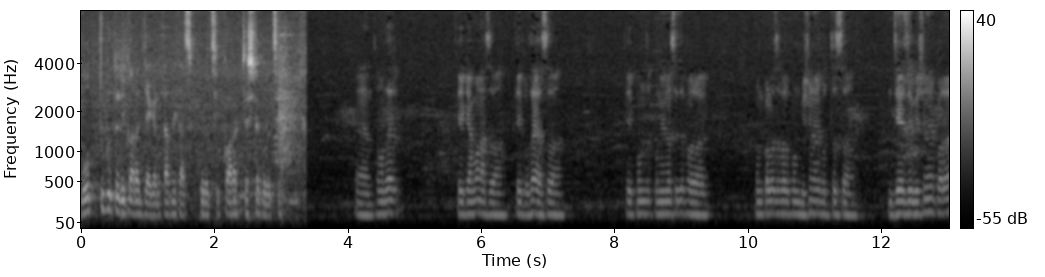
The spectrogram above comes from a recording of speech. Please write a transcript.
বোধটুকু তৈরি করার জায়গাটাতে আমি কাজ করেছি, করার চেষ্টা করেছি। তোমাদের কে কেমন আছো? কে কোথায় আছো? কে কোন কোন ইউনিভার্সিটিতে পড়ো? কোন কলেজে পড়ো? কোন বিষয় নিয়ে পড়তেছো? যে যে বিষয় নিয়ে পড়ো,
